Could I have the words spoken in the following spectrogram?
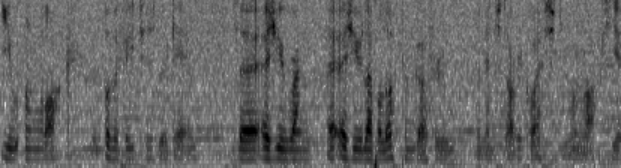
you unlock other features of the game so as you rank, uh, as you level up and go through the main story quest, you unlock your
